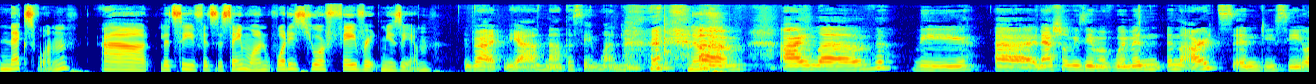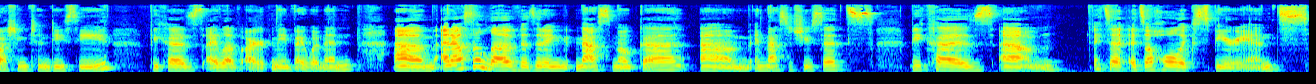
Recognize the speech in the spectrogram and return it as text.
next one uh, let's see if it's the same one. What is your favorite museum? Right, yeah, not the same one. no. Um, I love the uh, National Museum of Women in the Arts in DC, Washington, DC because I love art made by women. Um, and I also love visiting Mass MoCA um, in Massachusetts because um, it's a it's a whole experience.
